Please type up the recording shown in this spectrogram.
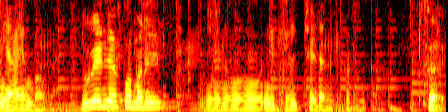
న్యాయం బాబాయ్ నువ్వేం చేస్తావు మరి? నేను నీకు హెల్ప్ చేయడానికి ఇక్కడ ఉంటాను సరే.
